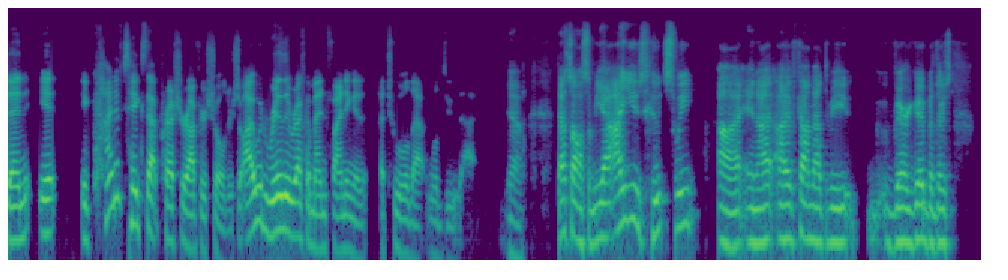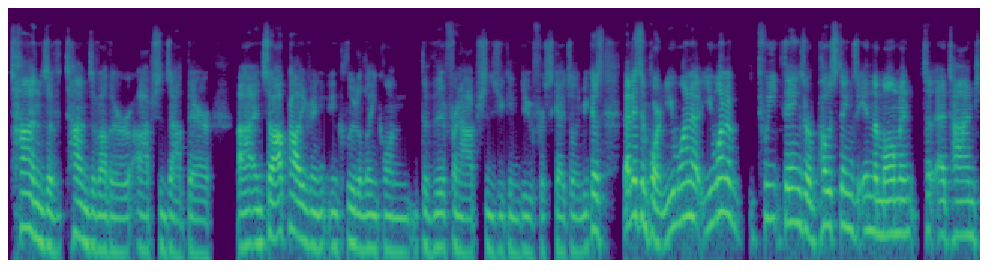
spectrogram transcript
then it it kind of takes that pressure off your shoulder. So I would really recommend finding a, a tool that will do that. Yeah, that's awesome. Yeah, I use Hootsuite, uh, and I I found that to be very good. But there's tons of tons of other options out there. Uh, and so I'll probably even include a link on the different options you can do for scheduling because that is important. You want to you want to tweet things or post things in the moment at times.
